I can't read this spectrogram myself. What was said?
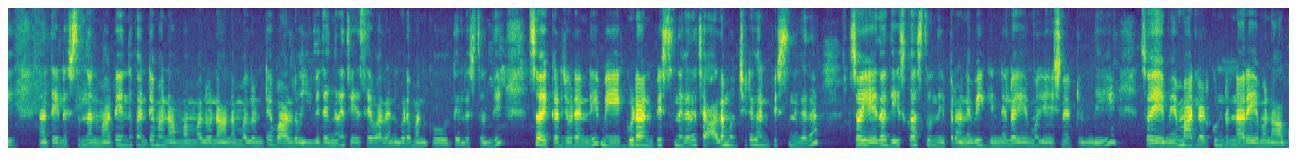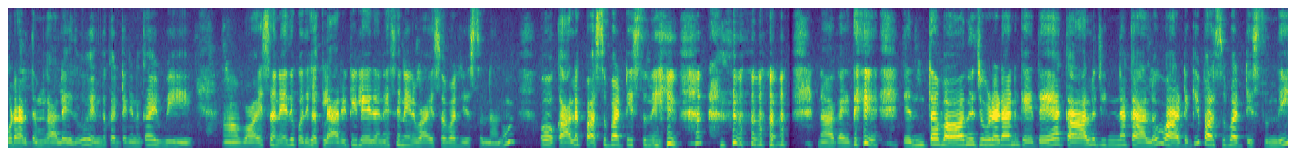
తెలుస్తుందనమాట ఎందుకంటే మన అమ్మమ్మలు నానమ్మలు ఉంటే వాళ్ళు ఈ విధంగానే చేసేవాళ్ళని కూడా మనకు తెలుస్తుంది. సో ఇక్కడ చూడండి మీకు కూడా అనిపిస్తుంది కదా చాలా ముచ్చటగా అనిపిస్తుంది కదా. సో ఏదో తీసుకొస్తుంది ప్రణవి గిన్నెలో ఏమో చేసినట్టుంది. సో ఏమేమి మాట్లాడుకుంటున్నారో ఏమో నాకు కూడా అర్థం కాలేదు. ఎందుకంటే కనుక ఇవి వాయిస్ అనేది కొద్దిగా క్లారిటీ లేదనేసి నేను వాయిస్ ఓవర్ చేస్తున్నాను. ఓ కాళ్ళకి పసు పట్టిస్తుంది. నాకైతే ఎంత బాగుంది చూడడానికి అయితే కాళ్ళు చిన్న కాళ్ళు వాటికి పసు పట్టిస్తుంది.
